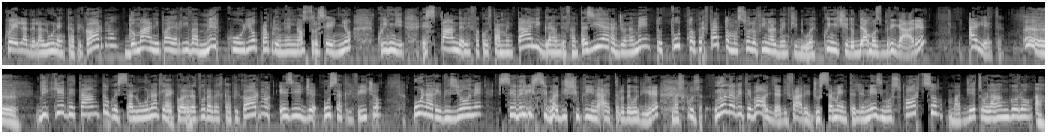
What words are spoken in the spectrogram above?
quella della Luna in Capricorno, domani poi arriva Mercurio proprio nel nostro segno, quindi espande le facoltà mentali, grande fantasia, ragionamento, tutto perfetto ma solo fino al 22, quindi ci dobbiamo sbrigare. Ariete. Eh, Vi chiede tanto questa luna che è in Ecco. quadratura del Capricorno, esige un sacrificio, una revisione, severissima disciplina, eh, te lo devo dire. ma scusa, Non avete voglia di fare giustamente l'ennesimo sforzo, ma dietro l'angolo Ah.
